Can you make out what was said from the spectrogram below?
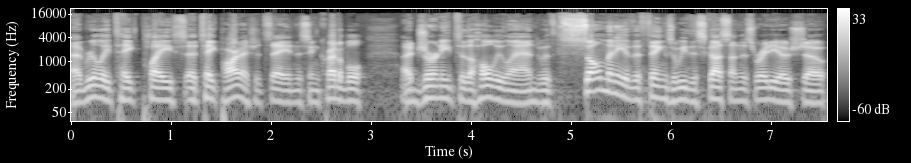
uh, really take place, uh, take part, I should say, in this incredible uh, journey to the Holy Land with so many of the things that we discuss on this radio show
